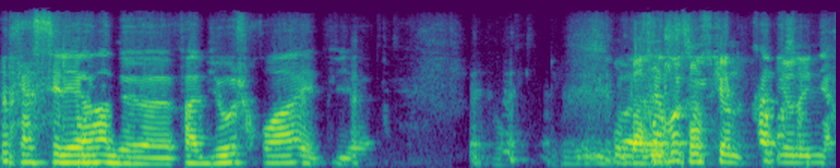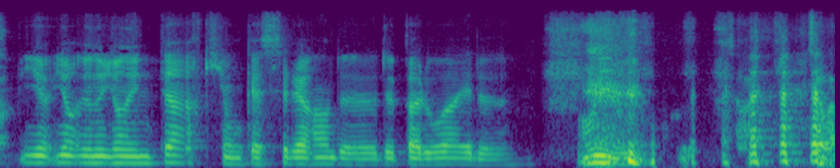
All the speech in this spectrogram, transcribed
euh, cassé les reins de euh, Fabio, je crois, et puis. Bon, par contre, je pense qu'il y, en- très beau il y en a une- il y en a- il y en a une paire qui ont cassé les reins de, de Palois et de. oui, c'est vrai, c'est vrai.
